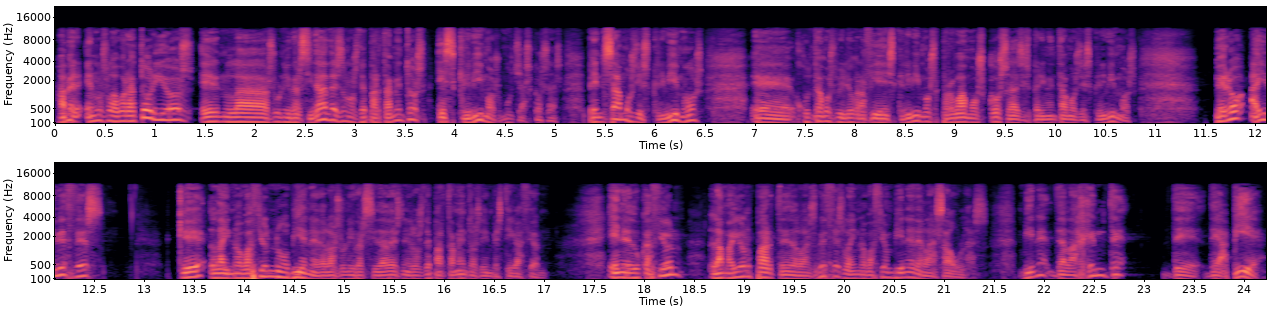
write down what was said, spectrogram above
A ver, en los laboratorios, en las universidades, en los departamentos, escribimos muchas cosas. Pensamos y escribimos, eh, juntamos bibliografía y escribimos, probamos cosas, experimentamos y escribimos. Pero hay veces que la innovación no viene de las universidades ni de los departamentos de investigación. En educación, la mayor parte de las veces la innovación viene de las aulas, viene de la gente de, de a pie,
